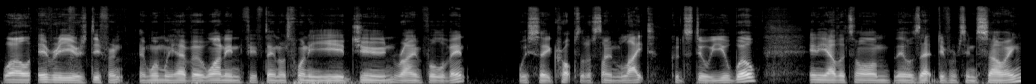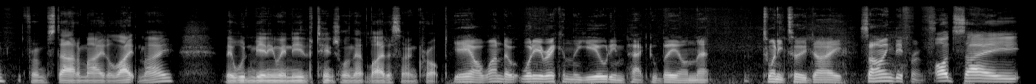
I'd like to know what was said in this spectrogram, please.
Well, every year is different, and when we have a 1 in 15 or 20 year June rainfall event, we see crops that are sown late could still yield well. Any other time there was that difference in sowing from start of May to late May, there wouldn't be anywhere near the potential in that later sown crop. Yeah, I wonder, what do you reckon the yield impact will be on that 22 day sowing difference? I'd say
